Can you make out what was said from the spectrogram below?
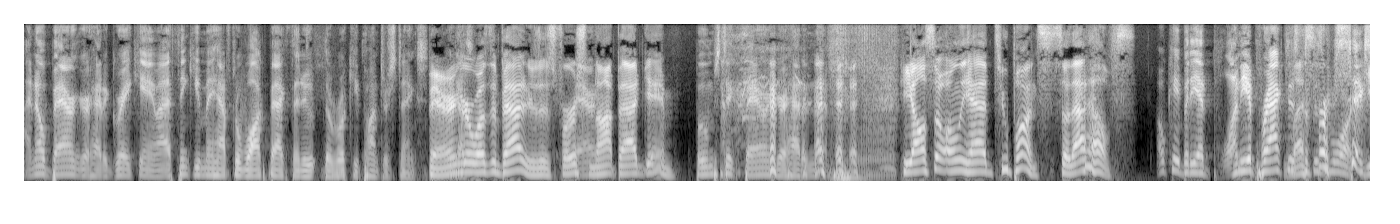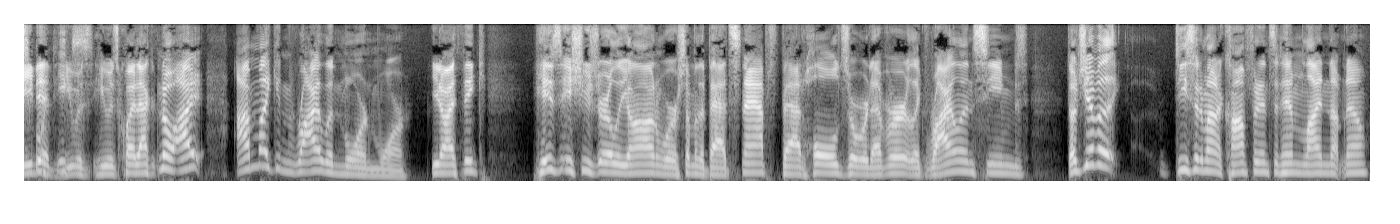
I know Baringer had a great game. I think you may have to walk back the new, the rookie punter stinks. Baringer wasn't bad. It was his first not bad game. Boomstick Baringer had a. He also only had two punts, so that helps. okay, but he had plenty of practice Less the is more. six he did. He was he was quite active. No, I I'm liking Ryland more and more. You know, I think his issues early on were some of the bad snaps, bad holds, or whatever. Like Ryland seems. Don't you have a decent amount of confidence in him lining up now?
